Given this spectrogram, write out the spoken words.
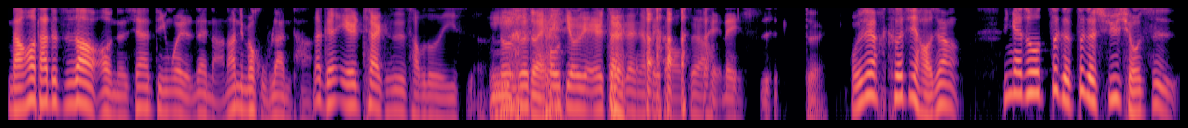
然后他就知道哦，你现在定位人在哪，然后你们唬烂他。那跟 AirTag 是差不多的意思，很多人偷丢一个 AirTag 在人家背包，对啊，对，类似。对，我觉得科技好像应该说这个这个需求是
